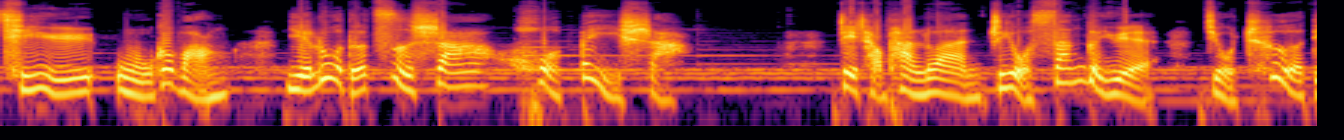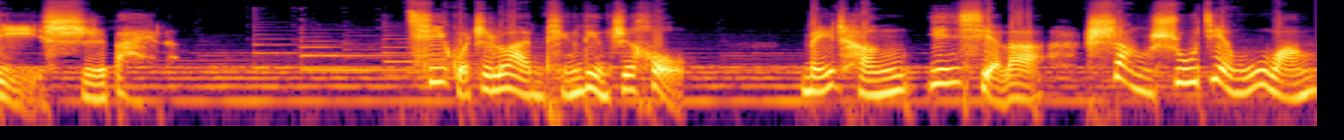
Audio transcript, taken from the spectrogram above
其余五个王也落得自杀或被杀。这场叛乱只有三个月就彻底失败了。七国之乱平定之后。梅城因写了《尚书见吴王》，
